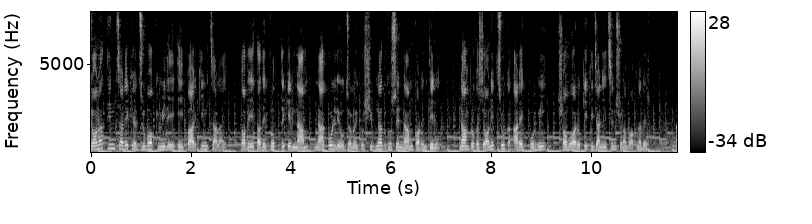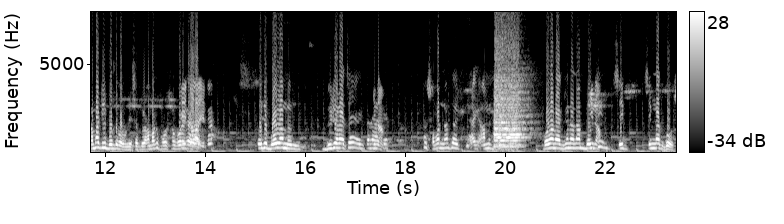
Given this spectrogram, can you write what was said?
জনা তিন চারেক যুবক মিলে এই পার্কিং চালায়। তবে তাদের প্রত্যেকের নাম না করলেও জনৈক শিবনাথ ঘোষের নাম করেন তিনি। নাম প্রকাশে অনিচ্ছুক আরেক কর্মী সহ আরও কে কি জানিয়েছেন শোনাবো আপনাদের। আমাকে বলতে পারব না এসব আমাকে প্রশ্ন করে ওই যে বললাম দুজন আছে এখানে আছে। সবার নাম তো আমি বললাম একজনের নাম বলছি শিবনাথ ঘোষ।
